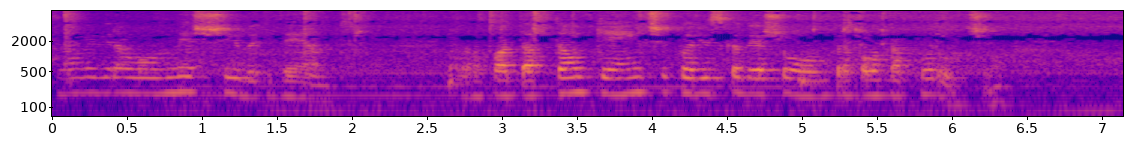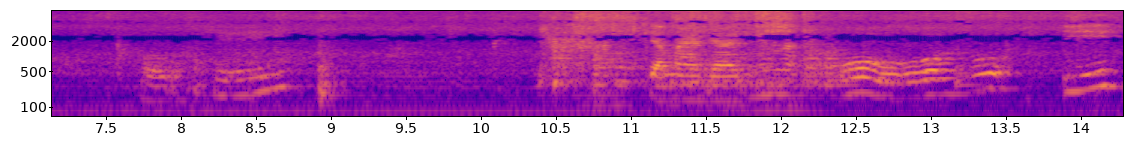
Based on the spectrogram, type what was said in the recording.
senão vai virar ovo mexido aqui dentro. Então não pode estar tão quente, por isso que eu deixo o ovo para colocar por último. Coloquei. Aqui a margarina, o ovo e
